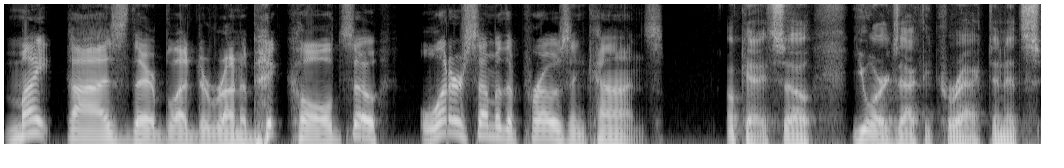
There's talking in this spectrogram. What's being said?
might cause their blood to run a bit cold. So, what are some of the pros and cons? Okay, so you are exactly correct, and it's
